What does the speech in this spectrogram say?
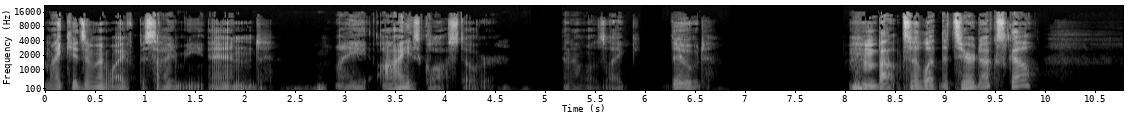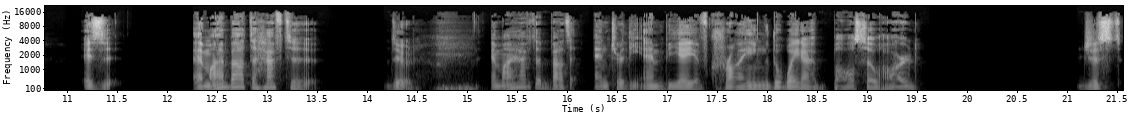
my kids and my wife beside me and my eyes glossed over. And I was like, dude, I'm about to let the tear ducts go? Is it, am I about to have to, dude, am I have to about to enter the NBA of crying the way I ball so hard? Just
